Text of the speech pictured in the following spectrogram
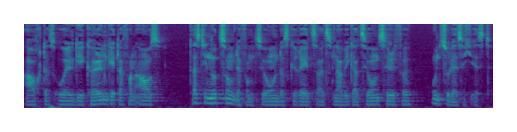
Auch das OLG Köln geht davon aus, dass die Nutzung der Funktion des Geräts als Navigationshilfe unzulässig ist.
